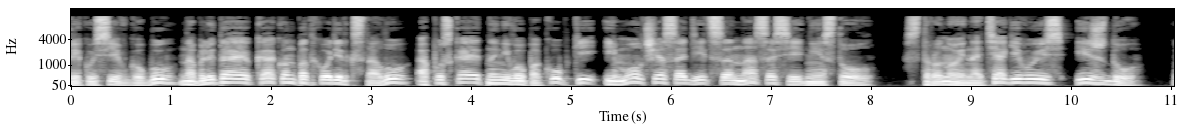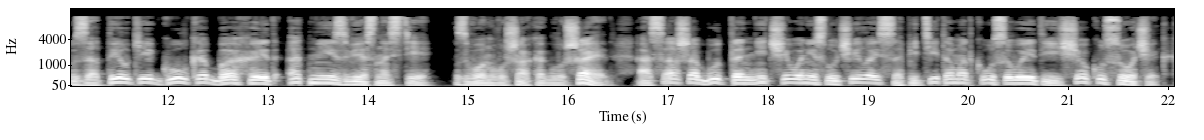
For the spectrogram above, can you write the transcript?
Прикусив губу, наблюдаю, как он подходит к столу, опускает на него покупки и молча садится на соседний стул. Струной натягиваюсь и жду. В затылке гулко бахает от неизвестности. Звон в ушах оглушает, а Саша, будто ничего не случилось, с аппетитом откусывает еще кусочек.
